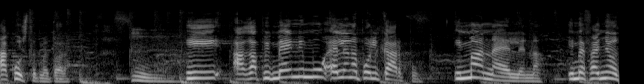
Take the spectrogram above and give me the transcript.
Ακούστε με τώρα. Η αγαπημένη μου Έλενα Πολυκάρπου. Η μάνα Έλενα. Η Μεθανιώτη.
